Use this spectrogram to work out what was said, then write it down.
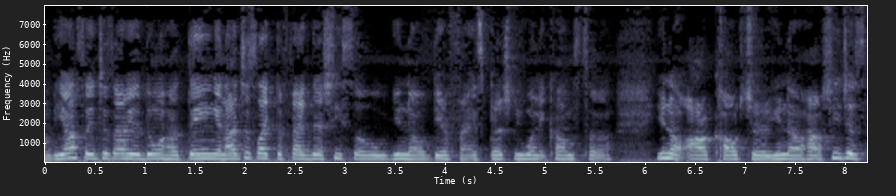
beyonce just out here doing her thing. And i just like the fact that she's so you know different especially when it comes to you know our culture you know how she just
